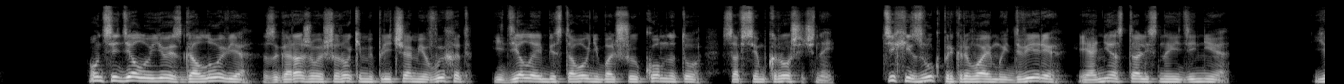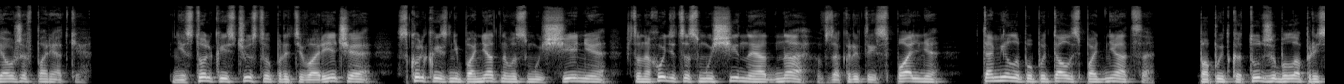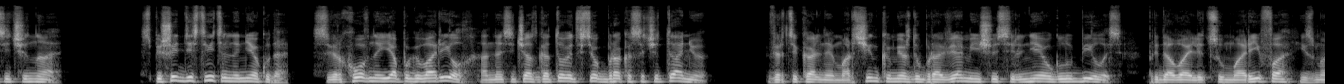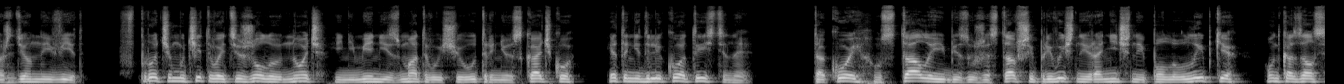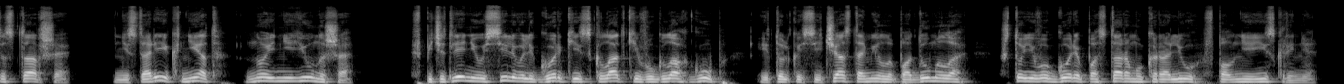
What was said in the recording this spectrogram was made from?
Он сидел у ее изголовья, загораживая широкими плечами выход и делая без того небольшую комнату совсем крошечной. Тихий звук прикрываемой двери, и они остались наедине. «Я уже в порядке». Не столько из чувства противоречия, сколько из непонятного смущения, что находится с мужчиной одна в закрытой спальне, Тамила попыталась подняться. Попытка тут же была пресечена. Спешить действительно некуда. С Верховной я поговорил, она сейчас готовит все к бракосочетанию. Вертикальная морщинка между бровями еще сильнее углубилась, придавая лицу Марифа изможденный вид. Впрочем, учитывая тяжелую ночь и не менее изматывающую утреннюю скачку, это недалеко от истины. Такой, усталый и без уже ставшей привычной ироничной полуулыбки, он казался старше. Не старик, нет, но и не юноша, Впечатление усиливали горькие складки в углах губ, и только сейчас Томила подумала, что его горе по старому королю вполне искренне.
